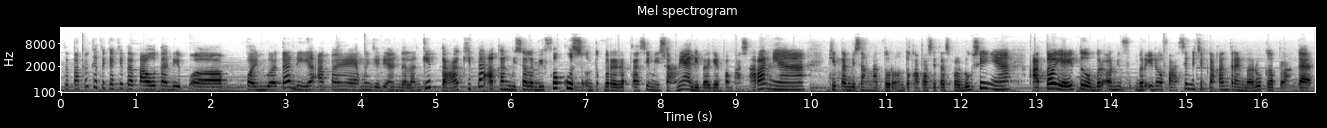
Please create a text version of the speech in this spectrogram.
tetapi ketika kita tahu tadi uh, poin dua tadi ya apa yang menjadi andalan kita, kita akan bisa lebih fokus untuk beradaptasi misalnya di bagian pemasarannya, kita hmm. bisa ngatur untuk kapasitas produksinya atau yaitu berinovasi menciptakan tren baru ke pelanggan.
